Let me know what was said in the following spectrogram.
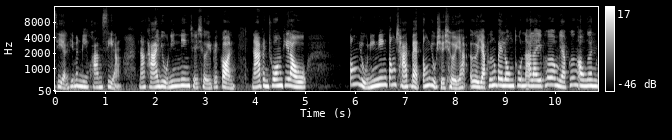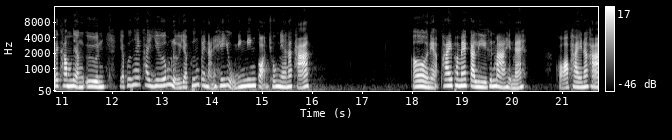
เสี่ยงที่มันมีความเสี่ยงนะคะ อยู่นิ่งๆเฉยๆไปก่อนนะเป็นช่วงที่เราต้องอยู่นิ่งๆ ต้องชาร์จแบตต้องอยู่เฉยๆอะเอออย่าเพิ่งไปลงทุนอะไรเพิ่ม อย่าเพิ่งเอาเงินไปทำอย่างอื่น อย่าเพิ่งให้ใครยืม หรืออย่าเพิ่งไปไหนให้อยู่นิ่งๆ ก่อนช่วงเนี้ยนะคะ เออเนี่ยไพ่พระแม่กาลีขึ้นมาเห็นไหม ขออภัยนะคะ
